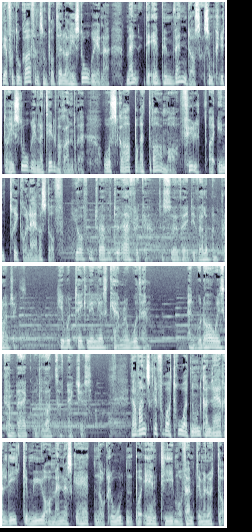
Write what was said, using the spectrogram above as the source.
Det er fotografen som forteller historiene, men det er Bim Wenders som knytter historiene til hverandre og skaper et drama fylt av inntrykk og lærestoff. He often traveled to Africa to survey development projects. He would take Lilia's camera with him and would always come back with lots of. Jeg har vanskelig for å tro at noen kan lære like mye om menneskeheten og kloden på 1 time og 50 minutter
